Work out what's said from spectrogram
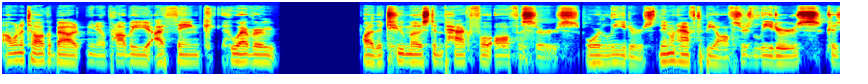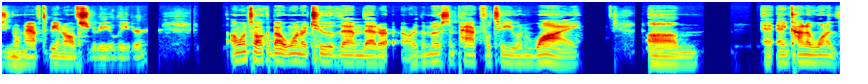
I want to talk about, you know, probably I think whoever are the two most impactful officers or leaders. They don't have to be officers, leaders, because you don't have to be an officer to be a leader. I want to talk about one or two of them that are, are the most impactful to you and why. Um, and, and kind of one of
